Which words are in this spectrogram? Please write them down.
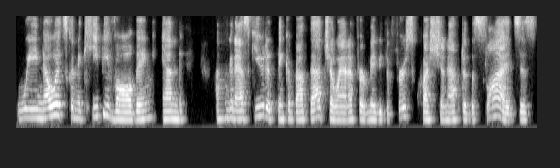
we know it's going to keep evolving and I'm going to ask you to think about that, Joanna, for maybe the first question after the slides is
